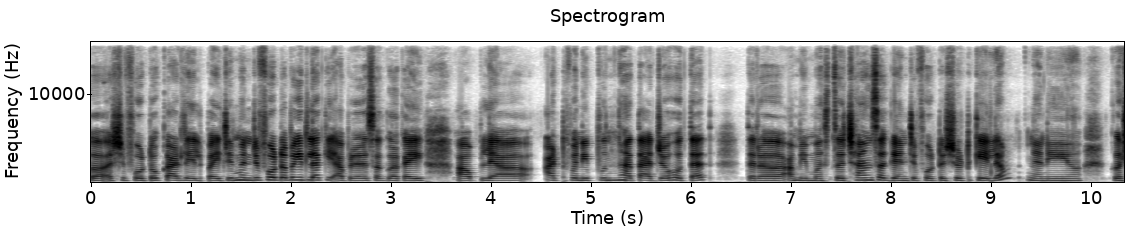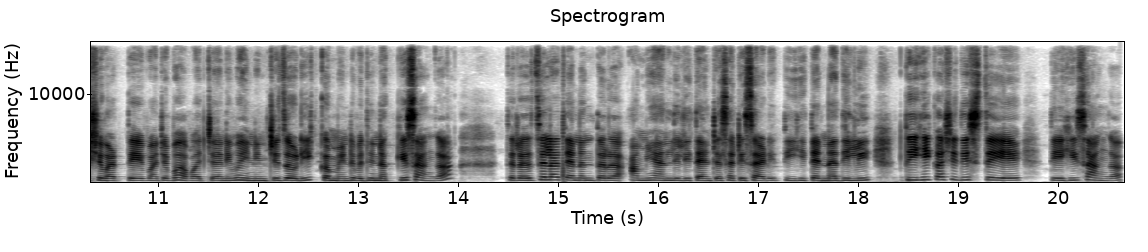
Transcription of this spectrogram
क असे फोटो काढलेले पाहिजे. म्हणजे फोटो बघितला की आपल्याला सगळं काही आपल्या आठवणी पुन्हा ताज्या होतात. तर आम्ही मस्त छान सगळ्यांचे फोटोशूट केलं. आणि कसे वाटते माझ्या भावाची आणि बहिणींची जोडी कमेंटमध्ये नक्की नक्की सांगा. तर चला त्यानंतर आम्ही आणलेली त्यांच्यासाठी साडी तीही त्यांना दिली. तीही कशी दिसते तेही सांगा.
